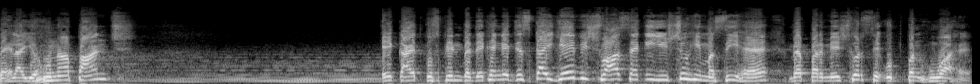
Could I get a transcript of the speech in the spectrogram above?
पहला यहुना पाँच। एक आयत को स्क्रीन पे देखेंगे, जिसका यह विश्वास है कि यीशु ही मसीह है, वह परमेश्वर से उत्पन्न हुआ है।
